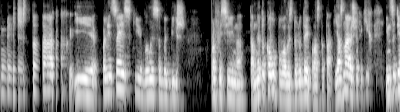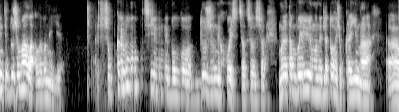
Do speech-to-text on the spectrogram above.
містах і поліцейські вели себе більш професійно, там не доколупувались до людей просто так. Я знаю, що таких інцидентів дуже мало, але вони є. Щоб корупції не було, дуже не хочеться цього всього. Ми там воюємо не для того, щоб країна е,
